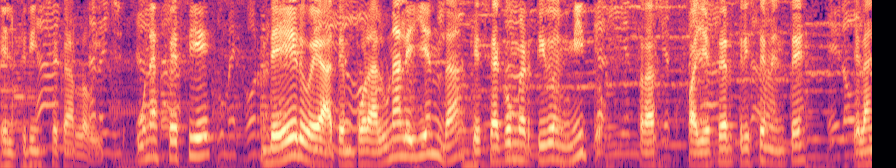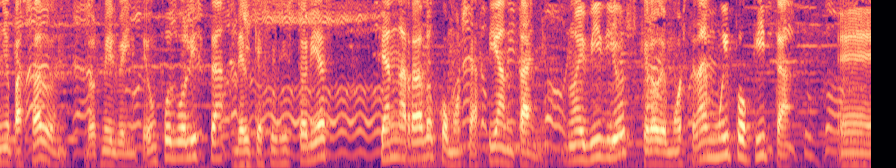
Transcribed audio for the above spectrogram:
el Trinche Karlovich, una especie de héroe atemporal, una leyenda que se ha convertido en mito tras fallecer tristemente el año pasado, en 2020, un futbolista del que sus historias se han narrado como se hacía antaño. No hay vídeos que lo demuestran, muy poquita eh,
